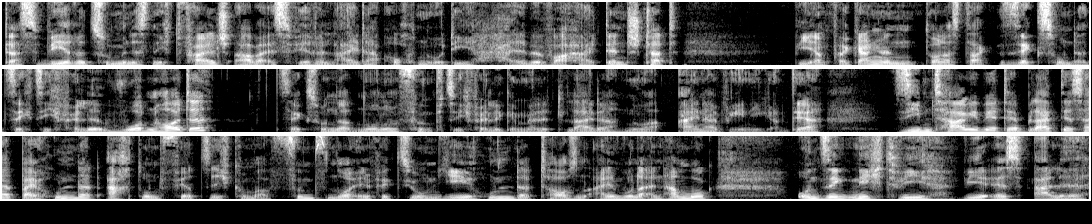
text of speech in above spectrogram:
Das wäre zumindest nicht falsch, aber es wäre leider auch nur die halbe Wahrheit. Denn statt wie am vergangenen Donnerstag 660 Fälle wurden heute 659 Fälle gemeldet. Leider nur einer weniger. Der 7-Tage-Wert, der bleibt deshalb bei 148,5 Neuinfektionen je 100.000 Einwohner in Hamburg und sinkt nicht, wie wir es alle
